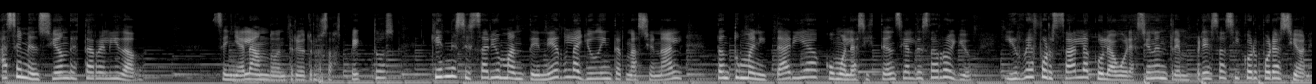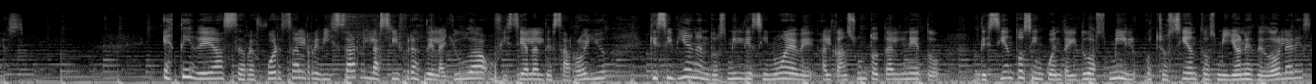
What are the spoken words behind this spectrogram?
hace mención de esta realidad, señalando, entre otros aspectos, que es necesario mantener la ayuda internacional, tanto humanitaria como la asistencia al desarrollo, y reforzar la colaboración entre empresas y corporaciones. Esta idea se refuerza al revisar las cifras de la ayuda oficial al desarrollo, que si bien en 2019 alcanzó un total neto de 152.800 millones de dólares,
